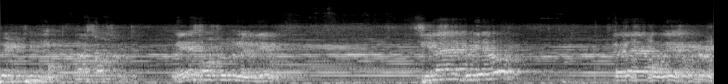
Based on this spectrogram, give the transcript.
పెట్టింది మన సంస్కృతి. వేరే సంస్కృతులు ఇవి లేవు. చిన్న ఆయన బిడ్డను పెద్ద ఆయన కొడుకు చేసుకుంటాడు.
